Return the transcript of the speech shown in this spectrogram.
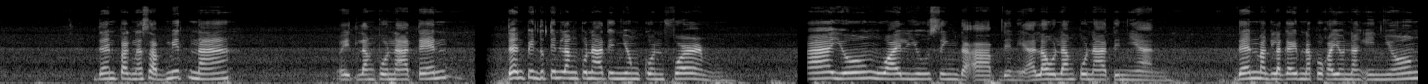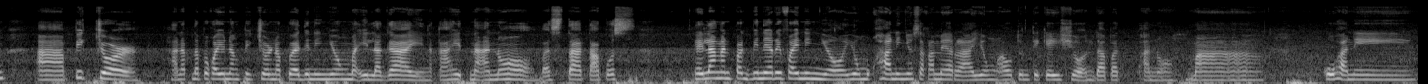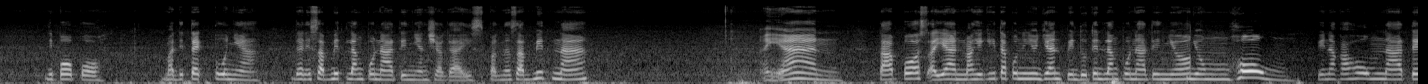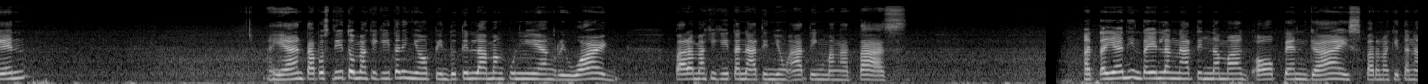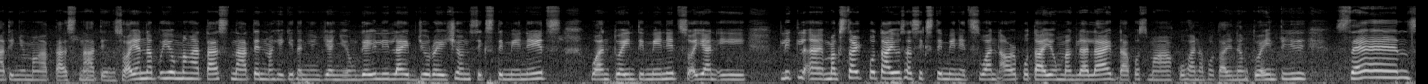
Then, pag na-submit na, wait lang po natin. Then, pindutin lang po natin yung confirm. Ah, yung while using the app. Then, i-allow lang po natin yan. Then, maglagay na po kayo ng inyong ah, picture. Hanap na po kayo ng picture na pwede ninyong mailagay na kahit na ano. Basta, tapos, kailangan pag binerify ninyo, yung mukha ninyo sa camera, yung authentication, dapat, ano, makuha ni, ni Popo ma-detect po niya. Then, isubmit lang po natin yan siya, guys. Pag na-submit na, ayan. Tapos, ayan, makikita po ninyo dyan, pindutin lang po natin yung, yung home, pinaka-home natin. Ayan, tapos dito makikita ninyo, pindutin lamang po niyo yung reward para makikita natin yung ating mga task. At ayan, hintayin lang natin na mag-open guys para makita natin yung mga task natin. So ayan na po yung mga task natin. Makikita niyo dyan yung daily live duration 60 minutes, 120 minutes. So ayan, i-click, uh, mag-start po tayo sa 60 minutes. 1 hour po tayong magla-live tapos makakuha na po tayo ng 20 cents.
